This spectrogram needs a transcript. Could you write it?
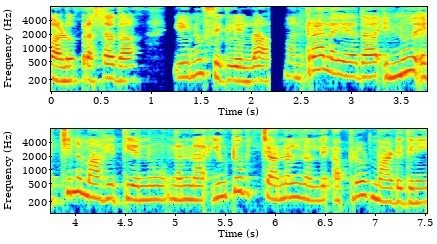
ಕಾಳು ಪ್ರಸಾದ ಏನೂ ಸಿಗಲಿಲ್ಲ. ಮಂತ್ರಾಲಯದ ಇನ್ನೂ ಹೆಚ್ಚಿನ ಮಾಹಿತಿಯನ್ನು ನನ್ನ ಯೂಟ್ಯೂಬ್ ಚಾನಲ್ನಲ್ಲಿ ಅಪ್ಲೋಡ್ ಮಾಡಿದ್ದೀನಿ.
